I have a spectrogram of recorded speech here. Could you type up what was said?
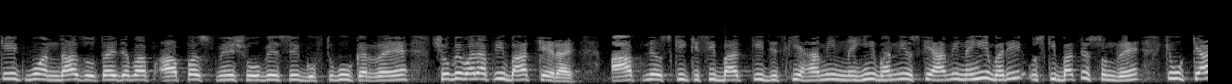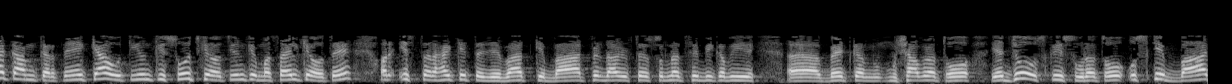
کہ ایک وہ انداز ہوتا ہے جب آپ آپس میں شعبے سے گفتگو کر رہے ہیں، شعبے والا اپنی بات کہہ رہا ہے آپ نے اس کی کسی بات کی جس کی حامی نہیں بھرنی، اس کی حامی نہیں بھری، اس کی باتیں سن رہے ہیں کہ وہ کیا کام کرتے ہیں، کیا ہوتی ہے ان کی سوچ کیا ہوتی ہے ان کے مسائل کیا ہوتے ہیں، اور اس طرح کے تجربات کے بعد پھر دارالفتر سنت سے بھی کبھی بیٹھ کر مشاورت ہو یا جو اس کی صورت ہو، اس کے بعد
